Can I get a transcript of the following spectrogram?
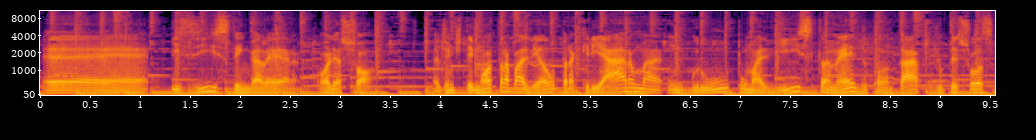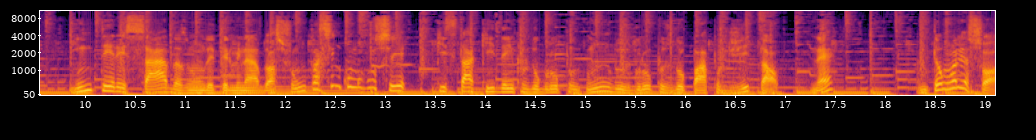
é, existem, galera, olha só, a gente tem maior trabalhão para criar uma, um grupo, uma lista né, de contatos de pessoas interessadas num determinado assunto, assim como você que está aqui dentro do grupo, um dos grupos do Papo Digital, né? Então, olha só,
